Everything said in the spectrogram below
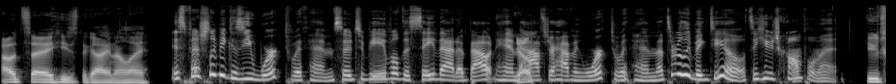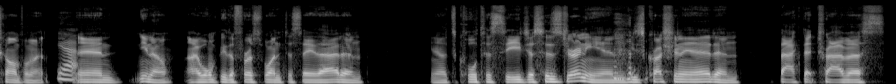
I would say he's the guy in LA. Especially because you worked with him. So to be able to say that about him Yep. after having worked with him, that's a really big deal. It's a huge compliment. Huge compliment. Yeah. And, you know, I won't be the first one to say that. And, you know, it's cool to see just his journey and he's crushing it. And the fact that Travis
